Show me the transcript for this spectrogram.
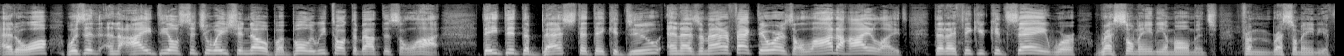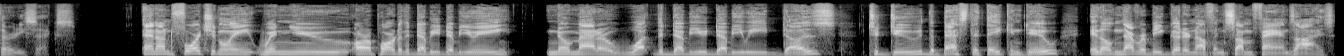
at all? Was it an ideal situation? No, but Bully, we talked about this a lot they did the best that they could do. And as a matter of fact, there was a lot of highlights that I think you can say were WrestleMania moments from WrestleMania 36. And unfortunately, when you are a part of the WWE, no matter what the WWE does to do the best that they can do, it'll never be good enough in some fans' eyes.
